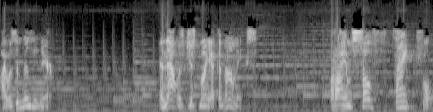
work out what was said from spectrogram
I was a millionaire. And that was just my economics. But I am so thankful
